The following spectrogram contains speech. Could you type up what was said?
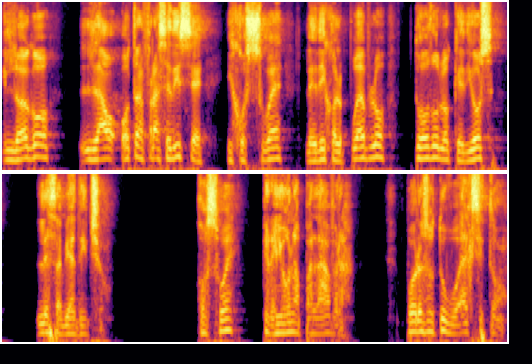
y luego la otra frase dice, y Josué le dijo al pueblo todo lo que Dios les había dicho. Josué creyó la palabra, por eso tuvo éxito.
